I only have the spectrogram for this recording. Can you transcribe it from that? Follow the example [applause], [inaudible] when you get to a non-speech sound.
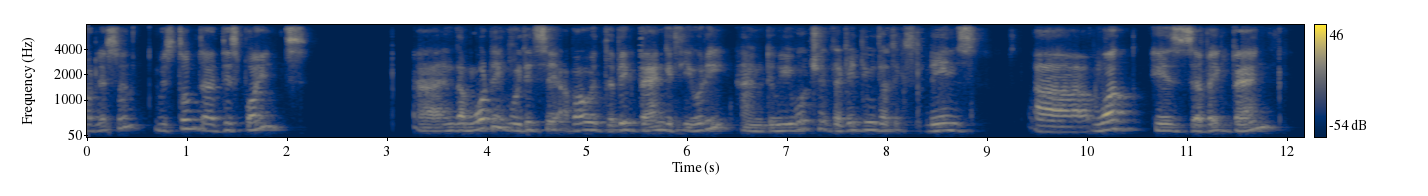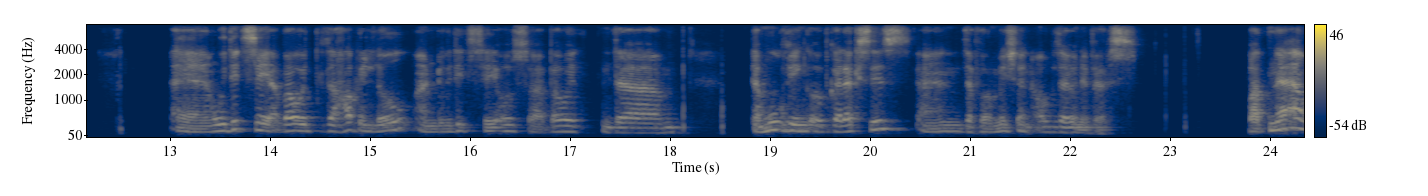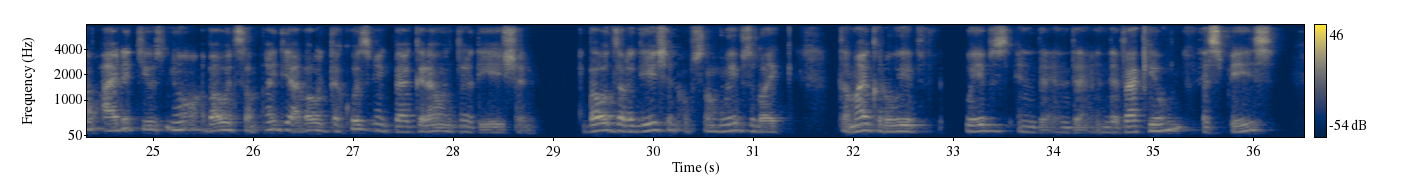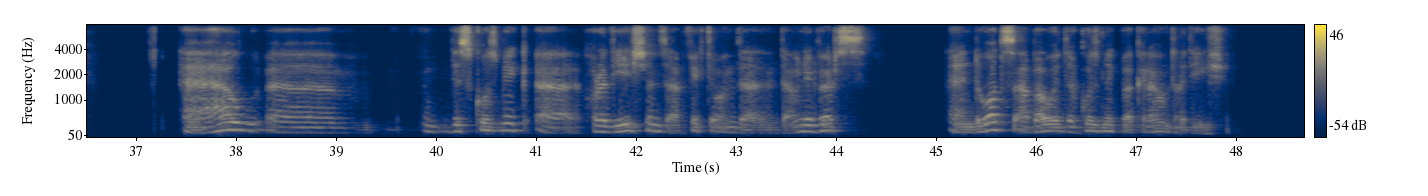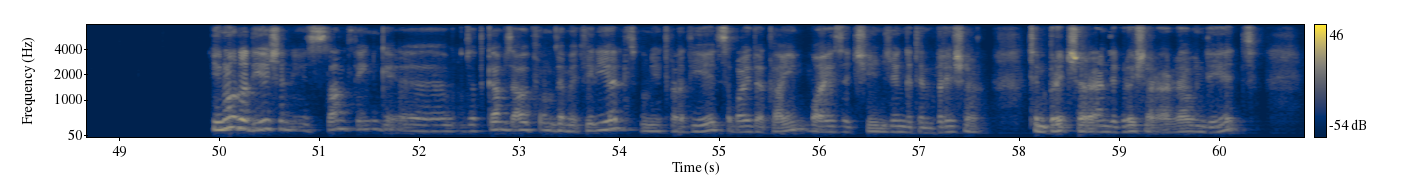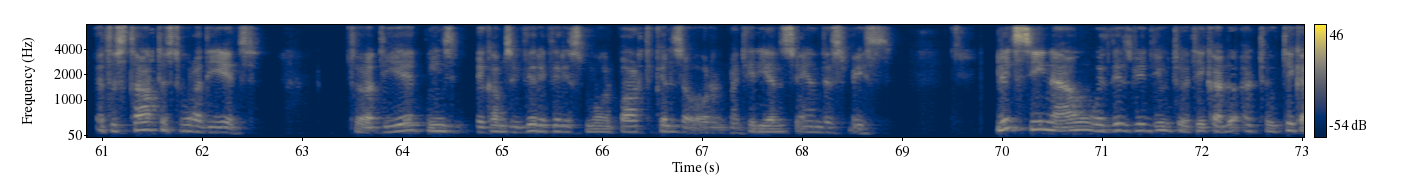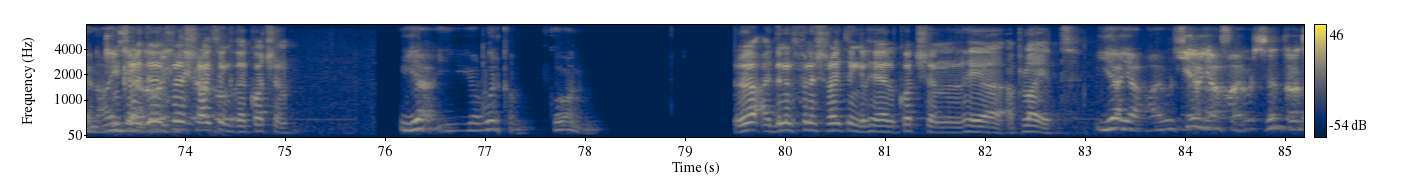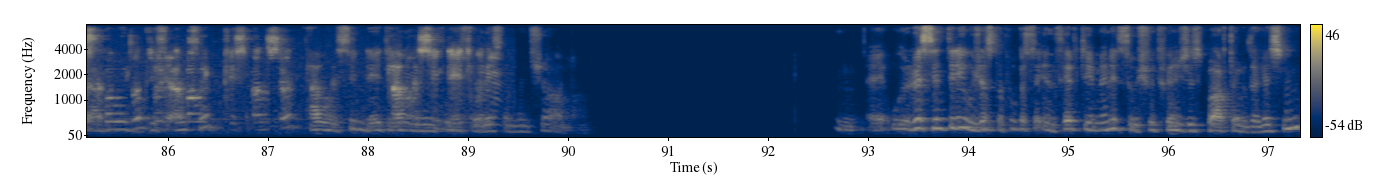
our lesson. We stopped at this point. Uh, in the morning, we did say about the Big Bang theory, and we watched the video that explains uh, what is the Big Bang. Uh, we did say about the Hubble law, and we did say also about the, um, the moving of galaxies and the formation of the universe. But now I let you know about some idea about the cosmic background radiation, about the radiation of some waves like the microwave waves in the in the in the vacuum space, uh, how um, this cosmic uh, radiations affect on the, the universe, and what's about the cosmic background radiation. You know, radiation is something uh, that comes out from the materials when it radiates by the time, by the changing temperature, temperature and the pressure around it. It starts to radiate. To radiate means becomes very, very small particles or materials in the space. Let's see now with this video to take a look, to take an Teacher, I didn't finish writing the question. Yeah, you're welcome. Go on. لا I didn't finish writing اللي هي الكوتشن اللي هي apply it. Yeah, yeah, I will Yeah, send yeah, answer. I will send Don't worry answer. about Don't this worry about answer. this answer. I will send it I when will we send finish it the when you- lesson, inshallah. Uh, we- Recently, we just focused in 30 minutes, we should finish this part of the lesson.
